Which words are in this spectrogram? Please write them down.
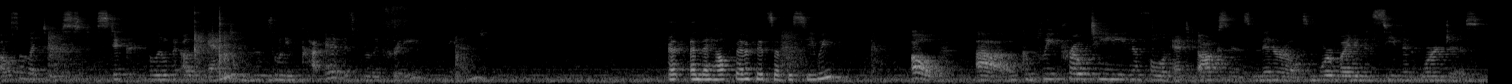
also like to stick a little bit out the end, so when you cut it, it's really pretty in the end. And, and the health benefits of the seaweed? Oh, uh, complete protein, full of antioxidants, minerals, more vitamin C than oranges.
